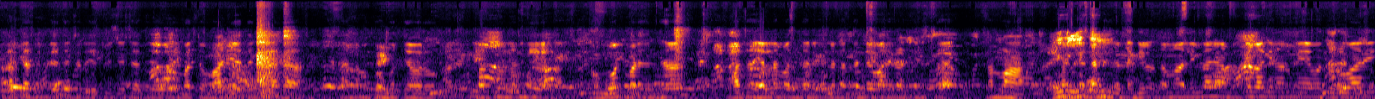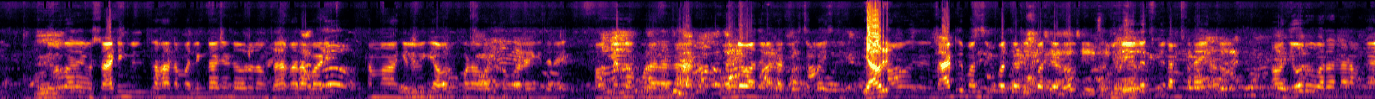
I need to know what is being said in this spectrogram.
ಸರ್ಕಾರ ಸಮಿತಿ ಅಧ್ಯಕ್ಷರ ಎಚ್. ಪಿ. ಶೇಷಾದ್ರಿ ಅವರು ಮತ್ತು ಮಾಜಿ ಅಧ್ಯಕ್ಷರಾದ ನಮ್ಮ ಗುರುಮೂರ್ತಿ ಅವರು ಮತ್ತು ನನಗೆ ವೋಟ್ ಮಾಡಿದಂತಹ ಮಾತ್ರ ಎಲ್ಲ ಮತದಾರರಿಗೆ ನನ್ನ ಧನ್ಯವಾದಗಳನ್ನು ತಿಳಿಸ್ತಾ ನಮ್ಮ ನನ್ನ ಗೆಲುವು ನಮ್ಮ ಲಿಂಗರಾಜ ಮುಖ್ಯವಾಗಿ ನನಗೆ ಒಂದು ಗುರುವಾರಿ ರೂವಾರಿ ಸ್ಟಾರ್ಟಿಂಗ್ ಸಹ ನಮ್ಮ ಲಿಂಗರಾಜಣ್ಣ ಅವರು ನಮ್ಮ ಸಹಕಾರ ಮಾಡಿ ನಮ್ಮ ಗೆಲುವಿಗೆ ಅವರು ಕೂಡ ಒಂದು ರೂವಾರಿಯಾಗಿದ್ದಾರೆ ಅವರಿಗೆಲ್ಲ ಕೂಡ ನನ್ನ ಧನ್ಯವಾದಗಳನ್ನು ತಿಳಿಸಿ ಬಯಸ್ತೇನೆ ಲಾಟ್ರಿ ಬಂದು ಇಪ್ಪತ್ತೆರಡು ಇಪ್ಪತ್ತೆರಡು. ವಿಜಯಲಕ್ಷ್ಮಿ ನಮ್ಮ ಕಡೆ ಇತ್ತು. ಆ ದೇವರು ವರನ ನಮ್ಗೆ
